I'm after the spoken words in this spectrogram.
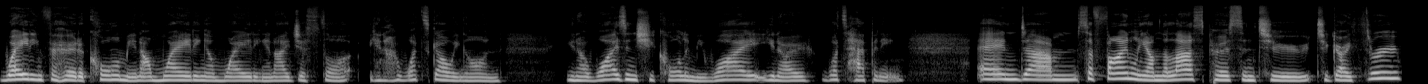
waiting for her to call me and I'm waiting and waiting and I just thought, you know, what's going on? You know, why isn't she calling me? Why, you know, what's happening? And um, so finally, I'm the last person to to go through,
